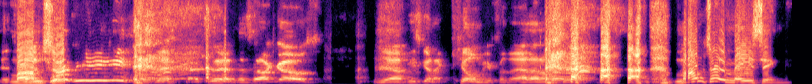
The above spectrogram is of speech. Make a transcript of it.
it's moms are. That's it. That's it. That's how it goes. Yeah, he's gonna kill me for that. I don't care. Moms are amazing,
